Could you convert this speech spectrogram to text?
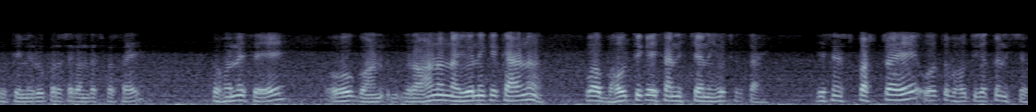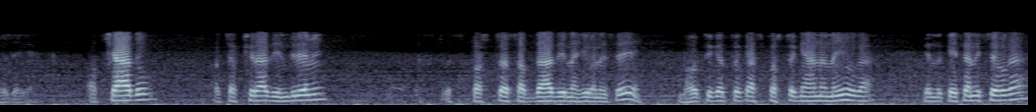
पृथ्वी में रूप रस गंध स्पर्श है। तो होने से वो ग्रहण नहीं होने के कारण वह भौतिक ऐसा निश्चय नहीं हो सकता है। जिसमें स्पष्ट है, वो तो भौतिक तो निश्चय हो जाएगा। अक्षादो और चक्षुरादि इंद्रिय में स्पष्ट शब्द आदि नहीं होने से भौतिकत्व का स्पष्ट ज्ञान नहीं होगा। किन्तु कैसा निश्चय होगा?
